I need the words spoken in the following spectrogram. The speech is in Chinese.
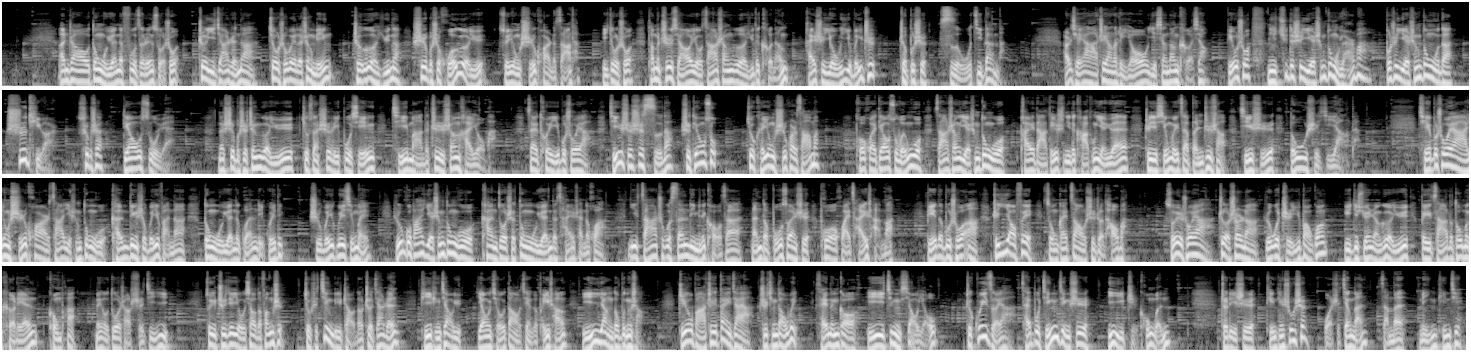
按照动物园的负责人所说，这一家人呢就是为了证明这鳄鱼呢是不是活鳄鱼，所以用石块的砸它。也就是说，他们知晓有砸伤鳄鱼的可能，还是有意为之，这不是肆无忌惮吗？而且呀，这样的理由也相当可笑。比如说，你去的是野生动物园吧，不是野生动物的尸体园，是不是雕塑园？那是不是真鳄鱼？就算视力不行，起码的智商还有吧？再退一步说呀，即使是死的，是雕塑，就可以用石块砸吗？破坏雕塑文物、砸伤野生动物、拍打迪士尼的卡通演员，这些行为在本质上其实都是一样的。且不说呀，用石块砸野生动物肯定是违反呢动物园的管理规定，是违规行为。如果把野生动物看作是动物园的财产的话，你砸出个三厘米的口子，难道不算是破坏财产吗？别的不说啊，这医药费总该肇事者掏吧。所以说呀，这事儿呢，如果止于曝光。以及渲染鳄鱼被砸得多么可怜，恐怕没有多少实际意义。最直接有效的方式就是尽力找到这家人，批评教育，要求道歉和赔偿，一样都不能少。只有把这些代价呀执行到位，才能够以儆效尤。这规则呀，才不仅仅是一纸空文。这里是天天说事儿，我是江南，咱们明天见。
